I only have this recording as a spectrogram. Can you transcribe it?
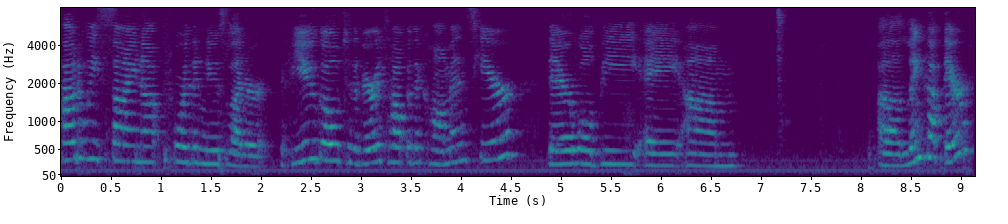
How do we sign up for the newsletter? If you go to the very top of the comments here, there will be a, um, a link up there,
